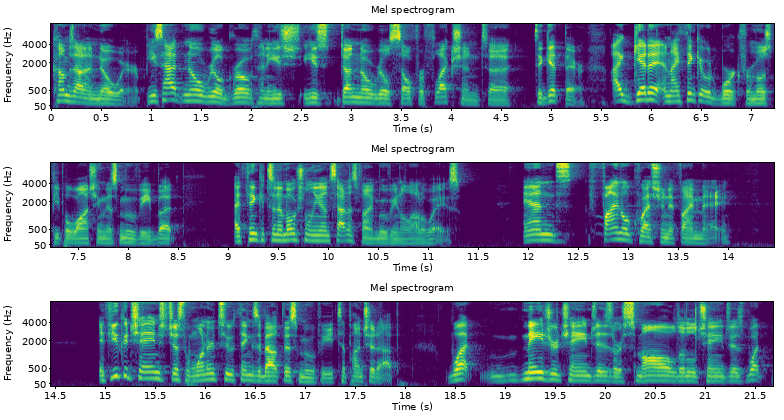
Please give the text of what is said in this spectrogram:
comes out of nowhere. He's had no real growth and he's he's done no real self reflection to to get there. I get it, and I think it would work for most people watching this movie, but I think it's an emotionally unsatisfying movie in a lot of ways. And final question, if I may. If you could change just one or two things about this movie to punch it up, what major changes or small little changes, what,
